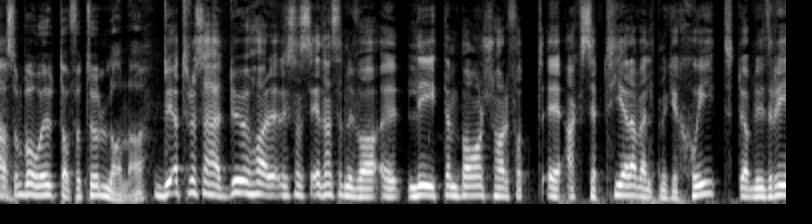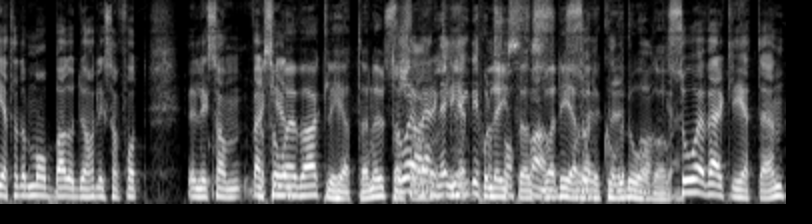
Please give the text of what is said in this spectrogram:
vänta. som bor utanför tullarna. Du, jag tror så här, du har liksom, redan sedan du var eh, liten barn så har du fått eh, acceptera väldigt mycket skit. Du har blivit retad och mobbad och du har liksom fått eh, liksom Så verkligen... är verkligheten Så är utanför verkligheten. Lägg dig på polisens soffan, så värderade korridorer. Så är verkligheten,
